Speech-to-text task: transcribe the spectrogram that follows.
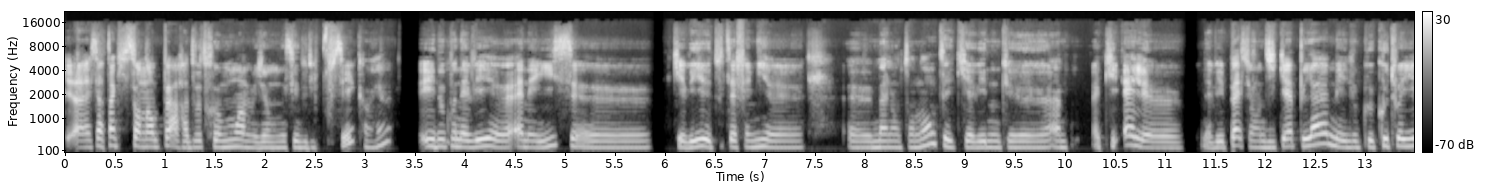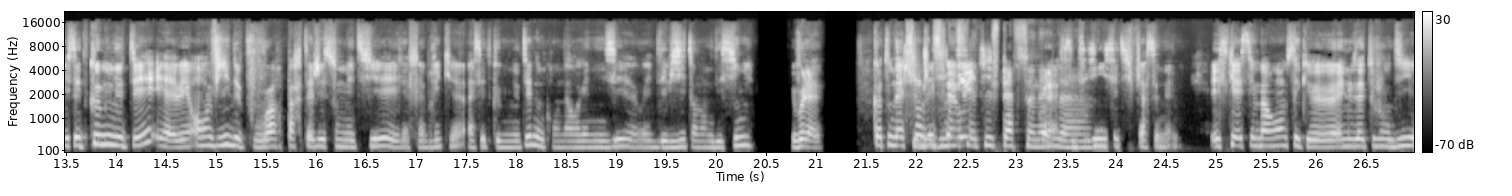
Il y a certains qui s'en emparent, d'autres moins, mais on essaie de les pousser quand même. Et donc on avait euh, Anaïs euh, qui avait toute sa famille euh, malentendante et qui avait donc un, qui elle n'avait pas ce handicap là mais donc côtoyait cette communauté et avait envie de pouvoir partager son métier et la fabrique à cette communauté. Donc on a organisé ouais, des visites en langue des signes. Et voilà. Quand on a changé des de initiatives personnelles voilà, c'est des initiatives personnelles. Et ce qui est assez marrant c'est que elle nous a toujours dit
